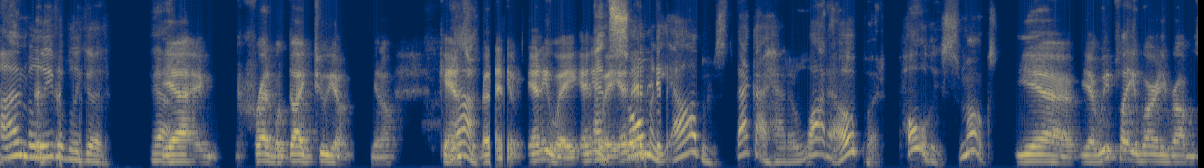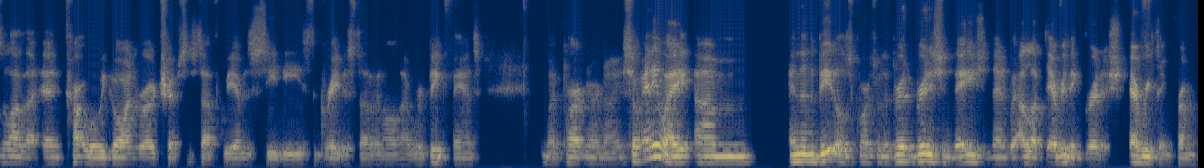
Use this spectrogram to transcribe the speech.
unbelievably good. Yeah, yeah, incredible. Died too young. You know, cancer. Yeah. But anyway, anyway, anyway, and so and, many albums. That guy had a lot of output. Holy smokes! Yeah, yeah. We play Marty Robbins a lot of that, and car when we go on road trips and stuff. We have his CDs, the greatest of, and all that. We're big fans. My partner and I. So anyway, um, and then the Beatles, of course, with the British invasion. Then I loved everything British, everything from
